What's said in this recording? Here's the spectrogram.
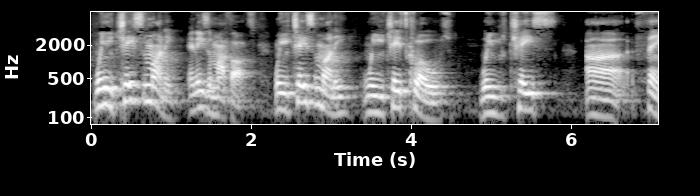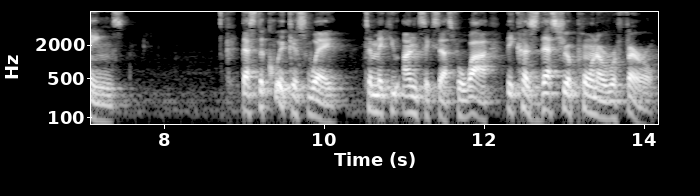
When you chase money, and these are my thoughts, when you chase money, when you chase clothes, when you chase uh, things, that's the quickest way to make you unsuccessful. Why? Because that's your point of referral.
